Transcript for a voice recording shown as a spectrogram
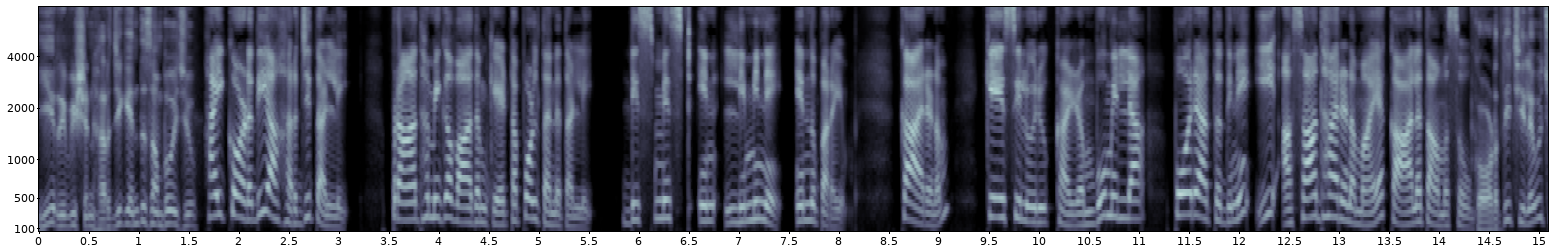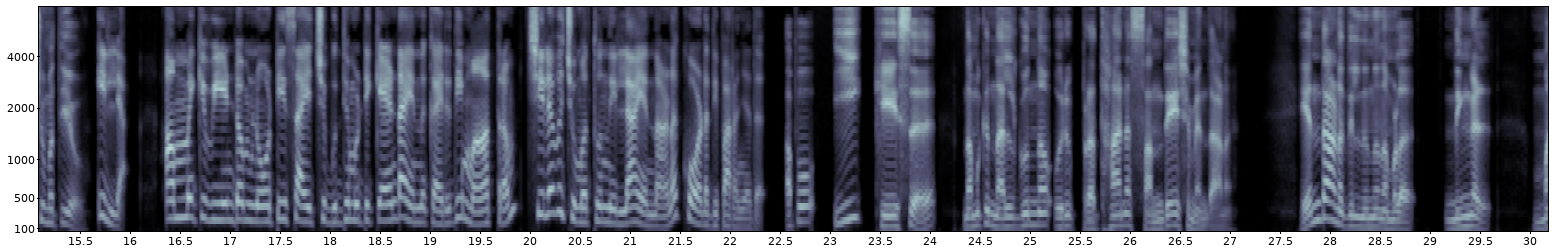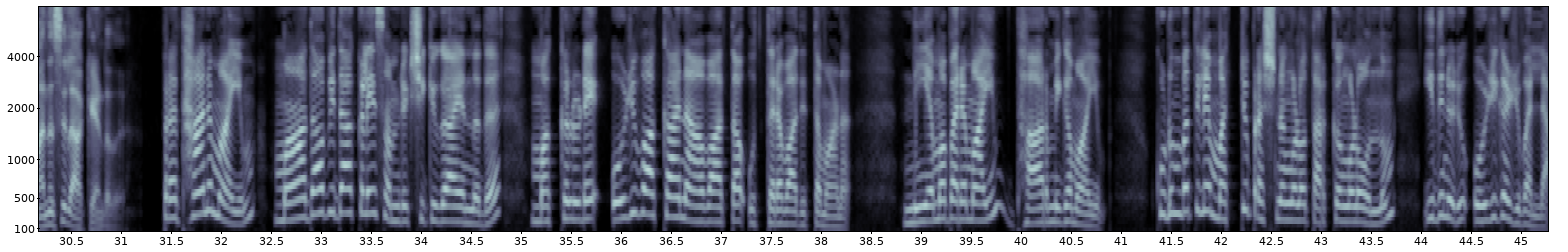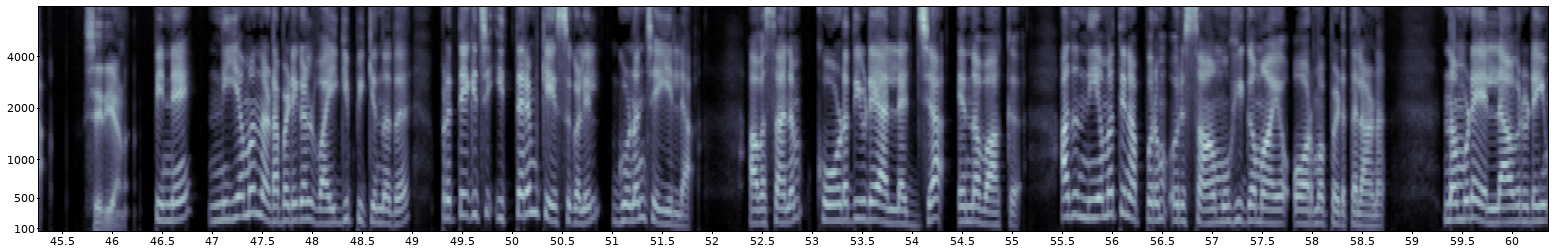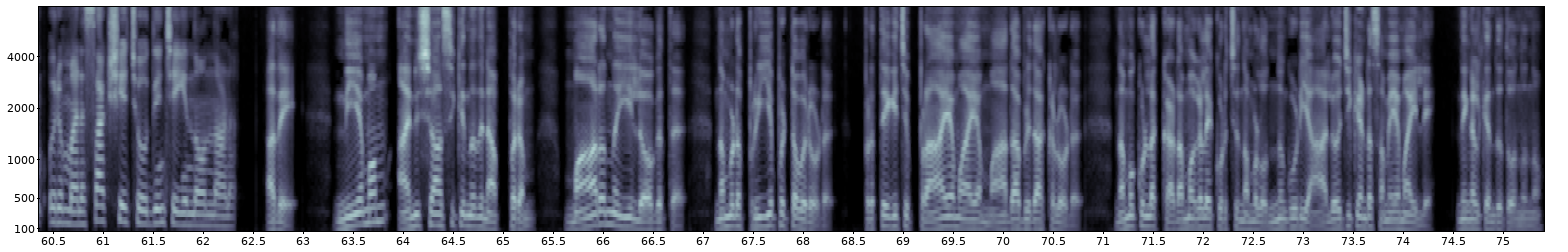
ഈ റിവിഷൻ ഹർജിക്ക് എന്ത് സംഭവിച്ചു? ഹൈക്കോടതി ആ ഹർജി തള്ളി. പ്രാഥമിക വാദം കേട്ടപ്പോൾ തന്നെ തള്ളി. ഡിസ്മിസ്ഡ് ഇൻ ലിമിനെ എന്നു പറയും. കാരണം കേസിൽ ഒരു കഴമ്പുമില്ല. പോരാത്തതിന് ഈ അസാധാരണമായ കാലതാമസവും കോടതി ചിലവ് ചുമത്തിയോ? ഇല്ല. അമ്മയ്ക്ക് വീണ്ടും നോട്ടീസ് അയച്ച് ബുദ്ധിമുട്ടിക്കേണ്ട എന്ന് കരുതി മാത്രം ചിലവ് ചുമത്തുന്നില്ല എന്നാണ് കോടതി പറഞ്ഞത്. അപ്പോ ഈ കേസ് നമുക്ക് നൽകുന്ന ഒരു പ്രധാന സന്ദേശം എന്താണ്? എന്താണിതിൽ നിന്ന് നമ്മൾ നിങ്ങൾ മനസ്സിലാക്കേണ്ടത്? പ്രധാനമായും മാതാപിതാക്കളെ സംരക്ഷിക്കുക എന്നത് മക്കളുടെ ഒഴിവാക്കാനാവാത്ത ഉത്തരവാദിത്തമാണ്. നിയമപരമായും ധാർമ്മികമായും. കുടുംബത്തിലെ മറ്റു പ്രശ്നങ്ങളോ തർക്കങ്ങളോ ഒന്നും ഇതിനൊരു ഒഴികഴിവല്ല. ശരിയാണ്. പിന്നെ നിയമ നടപടികൾ വൈകിപ്പിക്കുന്നത് പ്രത്യേകിച്ച് ഇത്തരം കേസുകളിൽ ഗുണം ചെയ്യില്ല. അവസാനം കോടതിയുടെ ആ ലജ്ജ എന്ന വാക്ക് അത് നിയമത്തിനപ്പുറം ഒരു സാമൂഹികമായ ഓർമ്മപ്പെടുത്തലാണ്. നമ്മുടെ എല്ലാവരുടെയും ഒരു മനസാക്ഷിയെ ചോദ്യം ചെയ്യുന്ന ഒന്നാണ്. അതെ നിയമം അനുശാസിക്കുന്നതിനപ്പുറം മാറുന്ന ഈ ലോകത്ത് നമ്മുടെ പ്രിയപ്പെട്ടവരോട് പ്രത്യേകിച്ച് പ്രായമായ മാതാപിതാക്കളോട് നമുക്കുള്ള കടമകളെക്കുറിച്ച് നമ്മൾ ഒന്നും കൂടി ആലോചിക്കേണ്ട സമയമായില്ലേ? നിങ്ങൾക്കെന്ത് തോന്നുന്നു?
